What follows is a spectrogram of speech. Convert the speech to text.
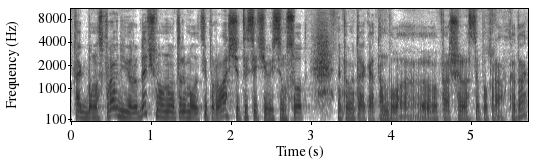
Так, бо насправді юридично вони отримали ці права ще 1800, не пам'ятаю, яка там була е, перший раз ця поправка, так?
